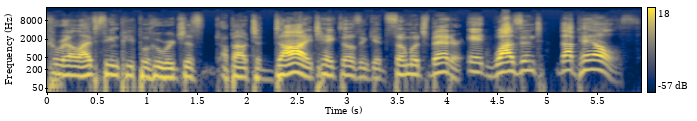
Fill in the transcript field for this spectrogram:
Karel, I've seen people who were just about to die take those and get so much better. It wasn't the pills.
